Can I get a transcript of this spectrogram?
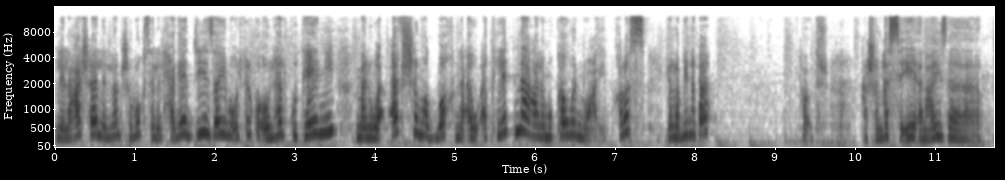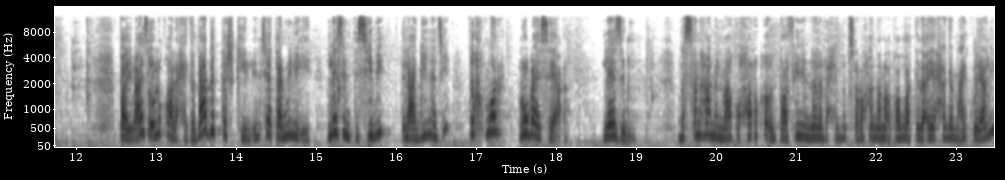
للعشاء لل lunch box للحاجات دي. زي ما قلت لكم اقولها لكم تاني. ما نوقفش مطبخنا أو أكلتنا على مكون معين. خلاص؟ يلا بينا بقى. حاضر. عشان بس إيه أنا عايزة طيب عايزة أقول لكم على حاجة. بعد التشكيل انت هتعملي إيه؟ لازم تسيبي العجينة دي تخمر ربع ساعة. لازم. بس أنا هعمل معاكم حركة أنتوا عارفين إن أنا بحب بصراحة إن أنا أطلع كده أي حاجة معاكم يعني.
